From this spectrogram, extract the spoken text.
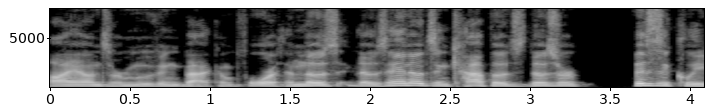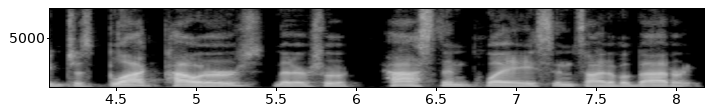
ions are moving back and forth. And those those anodes and cathodes, those are physically just black powders that are sort of cast in place inside of a battery.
